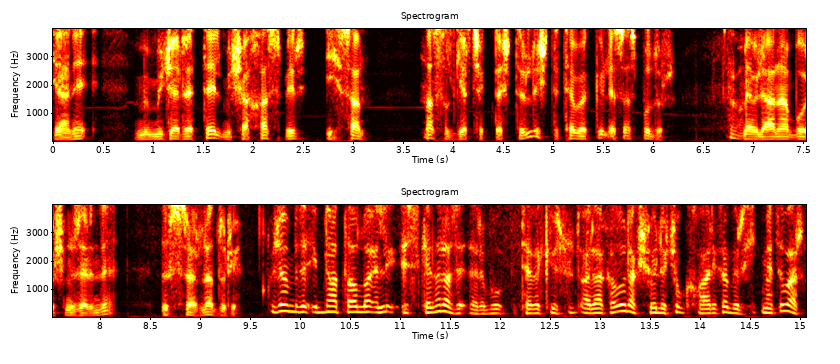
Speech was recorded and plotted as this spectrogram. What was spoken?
Yani mücerret değil, müşahhas bir ihsan nasıl gerçekleştirilir? İşte tevekkül esas budur. Evet. Mevlana bu işin üzerinde ısrarla duruyor. Hocam bir de İbn Hattaullah Eskender Hazretleri bu tevekkülsüz alakalı olarak şöyle çok harika bir hikmeti var.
